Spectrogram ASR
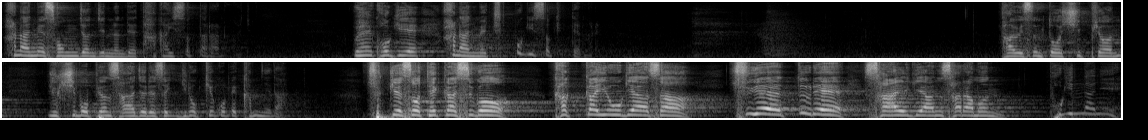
하나님의 성전 짓는데 다가 있었다라는 거죠. 왜 거기에 하나님의 축복이 있었기 때문에. 다윗은 또 시편 65편 4절에서 이렇게 고백합니다. 주께서 대가쓰고 가까이 오게 하사 주의 뜰에 살게 한 사람은 복있나니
